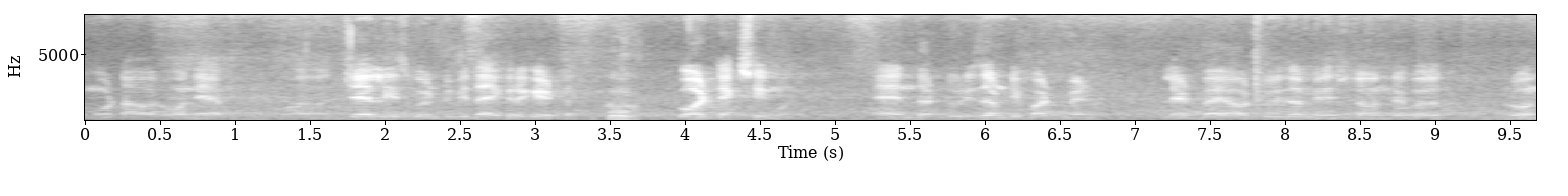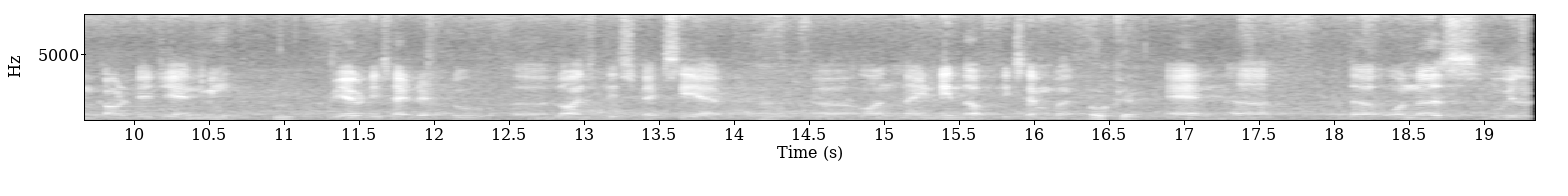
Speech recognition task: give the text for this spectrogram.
promote our own app. Uh, GEL is going to be the aggregator, mm. Goa Taxi Mall, and the tourism department led by our tourism minister, Honorable Rohan Kaunteji and me, mm. we have decided to uh, launch this taxi app hmm. uh, on 19th of December. Okay. And uh, the owners who will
